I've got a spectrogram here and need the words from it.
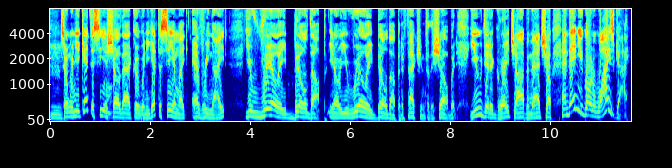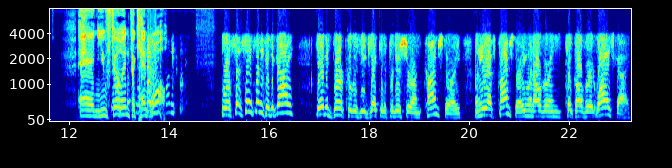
Hmm. So when you get to see a show that good, when you get to see him like every night, you really build up. You know, you really build up an affection for the show. But you did a great job in that show. And then you go to Wise Guy, and you fill in for Ken funny- Wahl. funny- Well, same funny because the guy, David Burke, who was the executive producer on Crime Story, when he left Crime Story, he went over and took over at Wise Guy.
